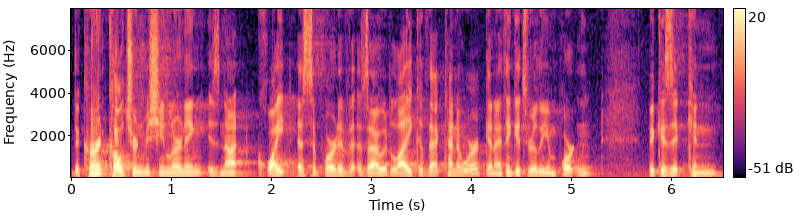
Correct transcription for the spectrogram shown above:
the current culture in machine learning is not quite as supportive as I would like of that kind of work, and I think it's really important because it can,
